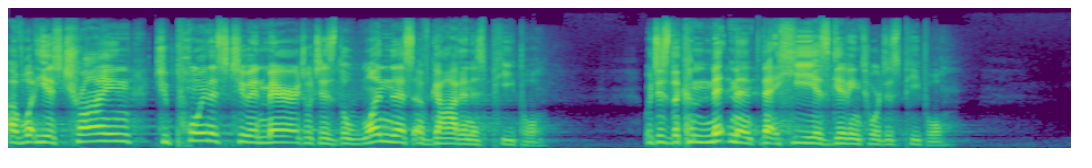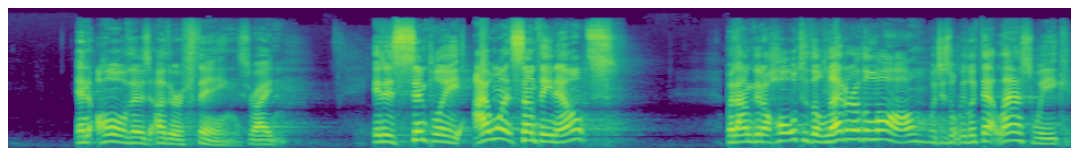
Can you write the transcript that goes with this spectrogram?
of what he is trying to point us to in marriage, which is the oneness of God and his people, which is the commitment that he is giving towards his people, and all of those other things, right? It is simply, I want something else, but I'm going to hold to the letter of the law, which is what we looked at last week,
